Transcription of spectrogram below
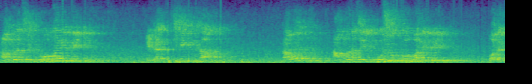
আমরা যে এটা শিক্ষা। কারণ আমরা যে পশু কোরবানি দিই, বলেন,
